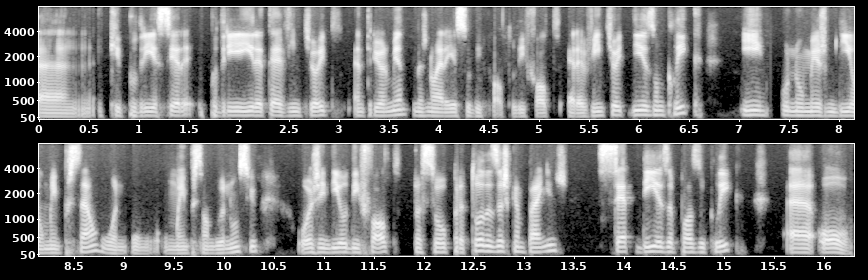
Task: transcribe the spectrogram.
uh, que poderia ser, poderia ir até 28 anteriormente, mas não era esse o default. O default era 28 dias um clique e no mesmo dia uma impressão, uma impressão do anúncio. Hoje em dia o default passou para todas as campanhas, sete dias após o clique, uh, ou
